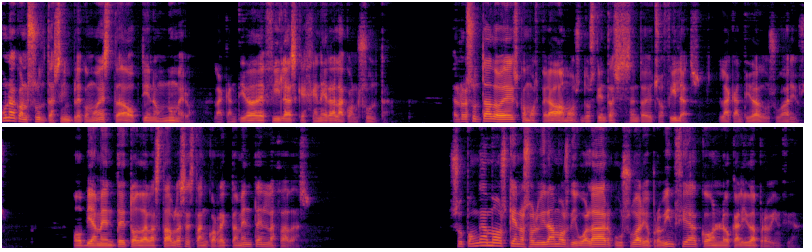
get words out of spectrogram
Una consulta simple como esta obtiene un número, la cantidad de filas que genera la consulta. El resultado es, como esperábamos, 268 filas, la cantidad de usuarios. Obviamente todas las tablas están correctamente enlazadas. Supongamos que nos olvidamos de igualar usuario-provincia con localidad-provincia.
